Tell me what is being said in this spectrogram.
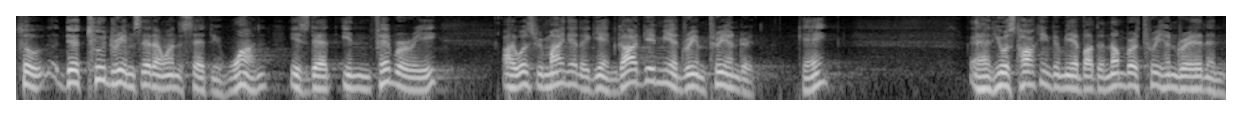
So there are two dreams that I want to say to you. One is that in February, I was reminded again. God gave me a dream, 300. Okay, and he was talking to me about the number 300 and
